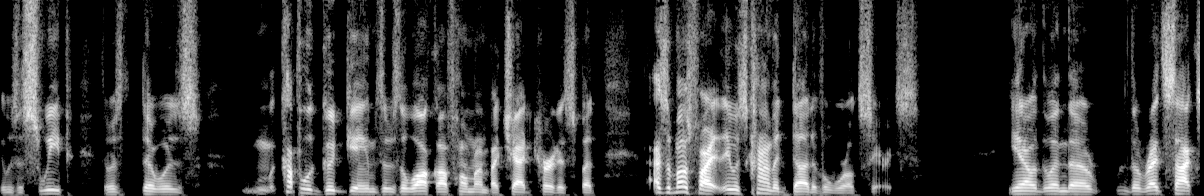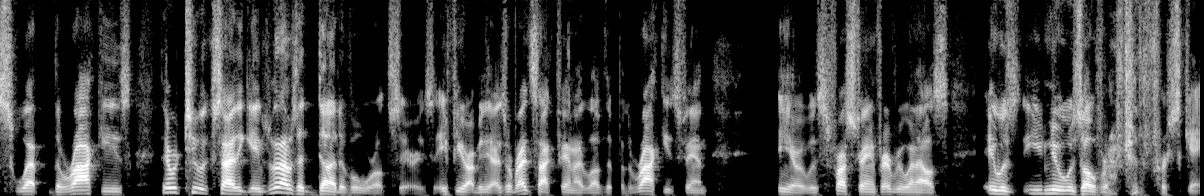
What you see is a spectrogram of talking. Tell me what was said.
It was a sweep. There was there was mm, a couple of good games. There was the walk off home run by Chad Curtis, but as the most part, it was kind of a dud of a World Series. You know, when the the Red Sox swept the Rockies. There were two exciting games, but that was a dud of a World Series. If you're, I mean, as a Red Sox fan, I loved it, but the Rockies fan, you know, it was frustrating for everyone else. It was, you knew it was over after the first game.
